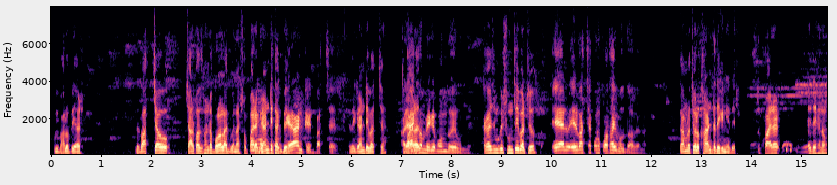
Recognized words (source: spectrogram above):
খুবই ভালো পেয়ার বাচ্চাও চার পাঁচ ঘণ্টা বলা লাগবে না সব পায়রা গ্যারান্টি থাকবে। গ্যারান্টেড বাচ্চার এদের গ্যারান্টি বাচ্চা। আর একদম মেঘে বন্ধ হয়ে উঠবে। কাকার মুখে শুনতেই পারছ? এর এর বাচ্চা কোনো কথাই বলতে হবে না। তো আমরা চলো খারানটা দেখে নিই এদের। তো পায়রার এই দেখে নাও।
